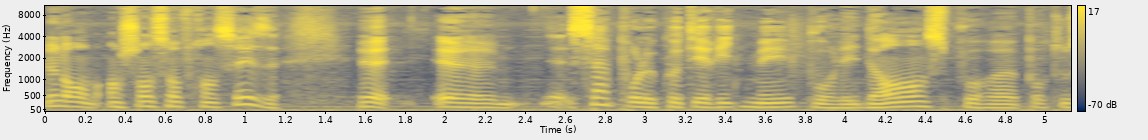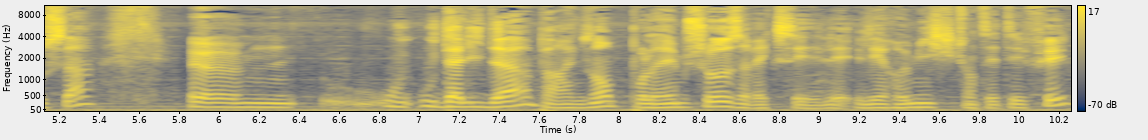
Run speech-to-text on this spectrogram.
non, non, en chanson française. Euh, euh, ça pour le côté rythmé, pour les danses, pour euh, pour tout ça. Ou, Dalida, par exemple, pour la même chose avec les, les qui ont été faits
